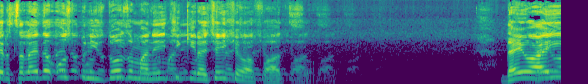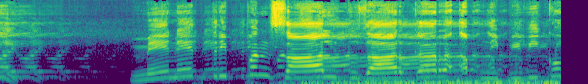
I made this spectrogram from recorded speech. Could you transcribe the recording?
تر سلای د اوس په نږدو زمانه چې کراچۍ شو وفات سو دی وایي میں نے ترپن سال گزار کر اپنی بیوی کو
